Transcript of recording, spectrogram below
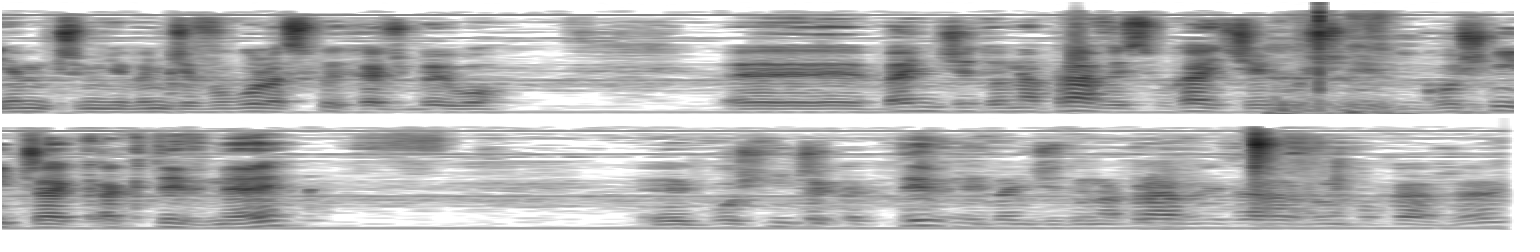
nie wiem, czy mnie będzie w ogóle słychać było. Yy, będzie do naprawy, słuchajcie, głoś- głośniczek aktywny. Yy, głośniczek aktywny będzie do naprawy, zaraz wam pokażę.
